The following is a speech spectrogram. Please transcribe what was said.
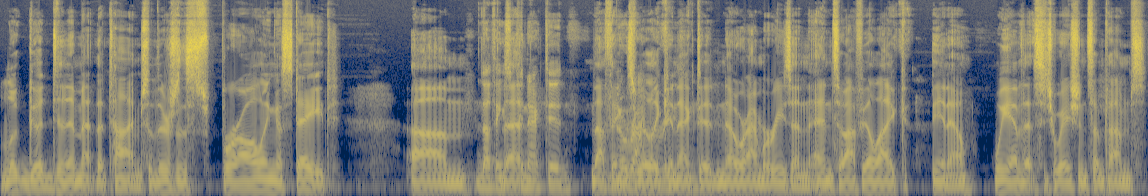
looked good to them at the time. So there's this sprawling estate Nothing's connected. nothing's No really connected, no rhyme or reason. And so I feel like, you know, we have that situation sometimes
